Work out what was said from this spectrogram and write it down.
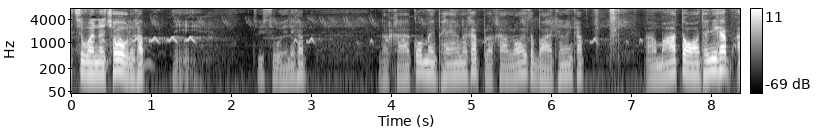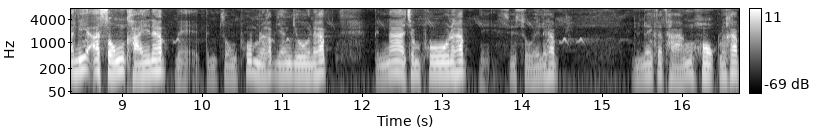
ชรสุวรรณโชคนะครับนี่สวยๆเลยครับ ราคาก็ไม่แพงนะครับ ราคาร้อยกว่าบาทเท่านั้นครับ เอามาต่อทีนี้ครับ อันนี้อสงไขยนะครับเป็นทรงพุ่มนะครับยังอยู่นะครับ เป็นหน้าชมพูนะครับนี่สวยๆเลยครับ อยู่ในกระถางหกนะครับ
